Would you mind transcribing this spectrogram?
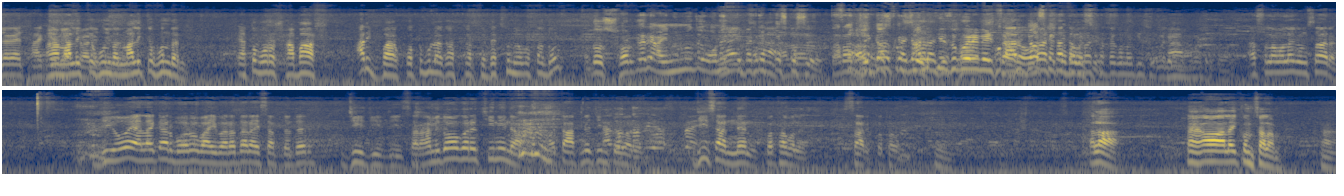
জায়গায় থাকে হ্যাঁ মালিককে ফোন দেন মালিককে ফোন দেন এত বড় সাবাস আরে বা কতগুলো কাজ করছে দেখছেন অবস্থা দোষ তো সরকারি আইন অনুযায়ী অনেক কাজ করছে তারা যে কাজ করছে কিছু করি নাই স্যার ওনার সাথে। ওনার সাথে কোনো কিছু করি না। আসসালামু আলাইকুম স্যার জি ও এলাকার বড় ভাই বারাদার আইসা আপনাদের জি জি জি স্যার আমি তো করে চিনি না হয়তো আপনি চিনতে পারেন। জি স্যার নেন কথা বলেন। স্যার কথা বলেন। হ্যালো। হ্যাঁ ওয়ালাইকুম সালাম। হ্যাঁ।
